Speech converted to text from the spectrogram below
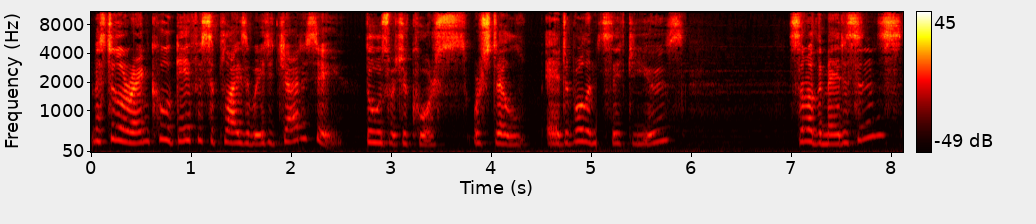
Mr. Lourenco gave his supplies away to charity, those which, of course, were still edible and safe to use. Some of the medicines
